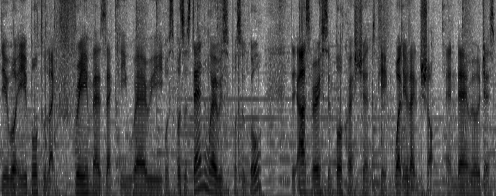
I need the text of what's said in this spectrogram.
they were able to like frame exactly where we were supposed to stand, where we were supposed to go. They asked very simple questions. Okay, what do you like to shop? And then we'll just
